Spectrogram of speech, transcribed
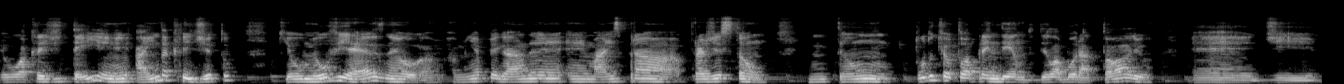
eu acreditei, ainda acredito, que o meu viés, né, a, a minha pegada é, é mais para gestão. Então, tudo que eu estou aprendendo de laboratório, é, de,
